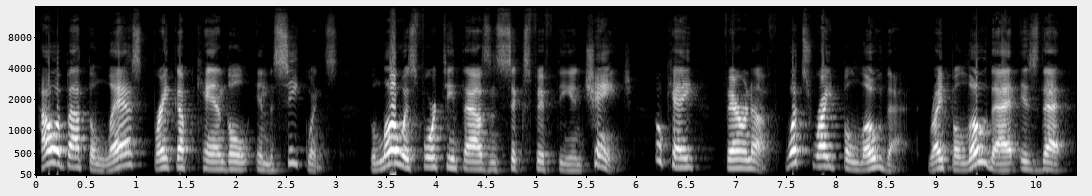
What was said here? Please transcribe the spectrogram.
How about the last breakup candle in the sequence? The low is 14,650 and change. Okay, fair enough. What's right below that? Right below that is that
